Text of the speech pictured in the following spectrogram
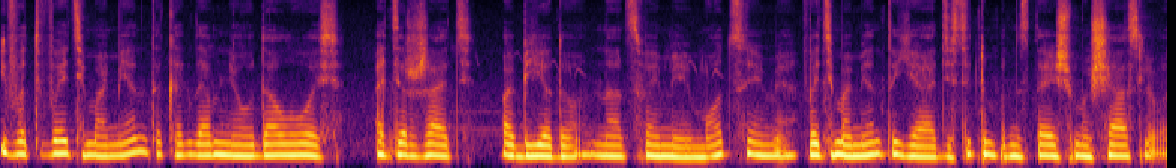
И вот в эти моменты, когда мне удалось одержать победу над своими эмоциями. В эти моменты я действительно по-настоящему счастлива.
